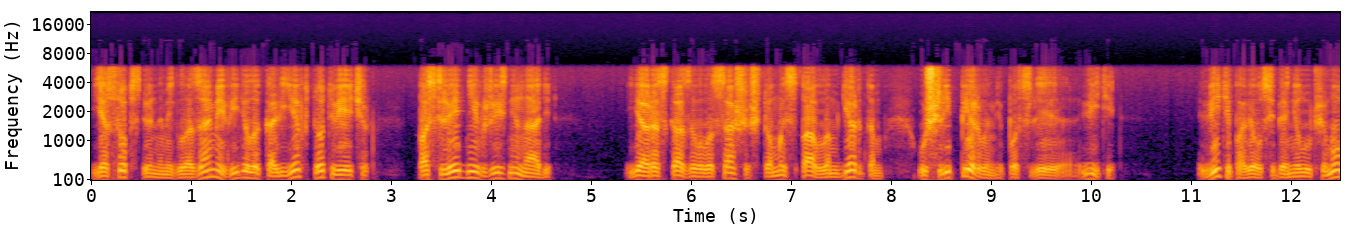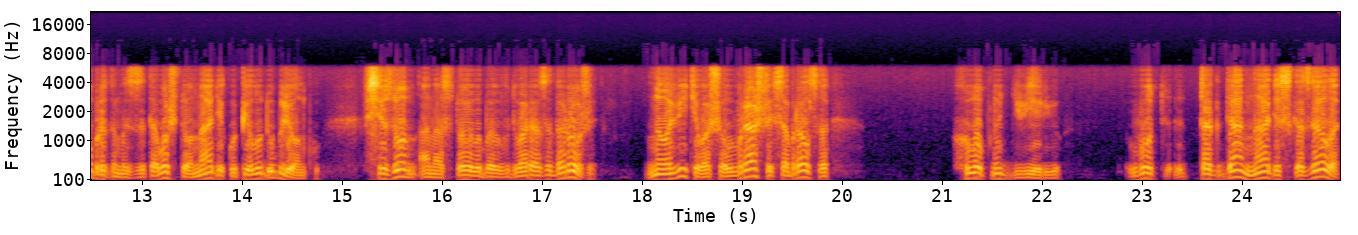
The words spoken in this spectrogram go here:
Я собственными глазами видела колье в тот вечер, последний в жизни Нади. Я рассказывала Саше, что мы с Павлом Гертом ушли первыми после Вити. Витя повел себя не лучшим образом из-за того, что Надя купила дубленку. В сезон она стоила бы в два раза дороже. Но Витя вошел в раж и собрался хлопнуть дверью. Вот тогда Надя сказала,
